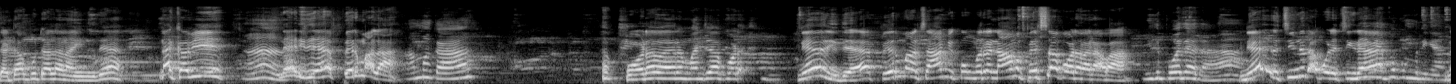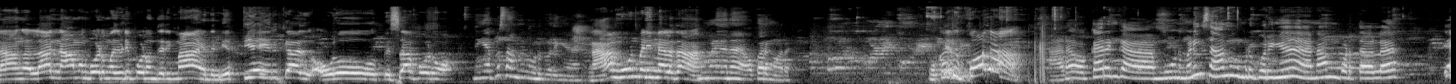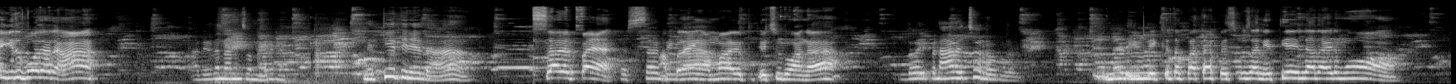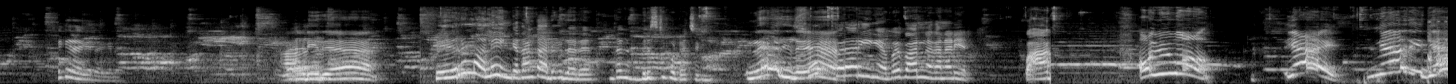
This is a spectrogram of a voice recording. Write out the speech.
தட்டா புட்டால நான் இருக்குது நான் கவி? இது? பெருமாளா? ஆமாக்கா. போட வேற மஞ்சா போட நேரு இது? பெருமாள் சாமி கும்பிட்ற நாம பெருசா போட வேணாவா? இது போதாதா? நேரு சின்னதா போட வச்சுக்கிற? நீங்க எப்போ கும்பிடுறீங்க? நாங்கெல்லாம் நாமம் போடும்போது எப்படி போடுவோம் தெரியுமா? இந்த நெத்தியே இருக்காது. அவ்வளோ பெருசா போடுவோம். நீங்க எப்போ சாமி கும்பிட போறீங்க? நான் மூணு மணி மேல தான் மூணு மணி தானே? உட்காருங்க வரேன். இது போதும் அட உட்காருங்க மூணு மணிக்கு சாமி கும்பிட போறீங்க. நாம போட தேவையில்ல. இது போதாதா? அதே தான் நானும் சொன்னேன் நெத்தியே தெரியாதா? பெருசா வைப்பேன். பெருசா அப்பதான் எங்க அம்மா வச்சு- வச்சுடுவாங்க. இதோ இப்போ நான் வச்சுடுறேன் உங்களுக்கு. முன்னாடி வைக்கிறத பார்த்தா பெருசு பெருசா நெத்தியே இல்லாத ஆயிடுமோ? அப்படி இது? பெருமாளே இங்கே தான்க்கா இருக்கிறாரு இந்த திருஷ்டி போட்டு வச்சுக்கோங்க என்னது இது? சூப்பராக இருக்கீங்க. போய் பாருங்க கண்ணாடியை. பா ஐயோ! ஏய் இது?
